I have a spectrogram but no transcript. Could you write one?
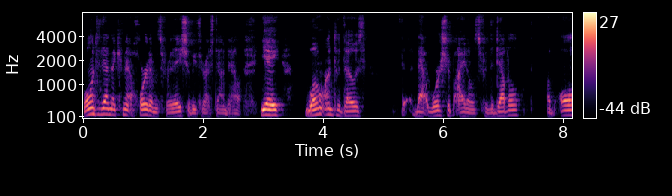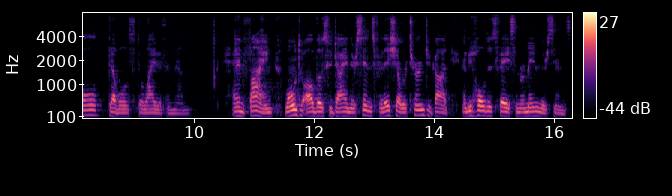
Woe unto them that commit whoredoms, for they shall be thrust down to hell. Yea, woe unto those that worship idols, for the devil of all devils delighteth in them. And in fine, woe to all those who die in their sins, for they shall return to God and behold his face and remain in their sins.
